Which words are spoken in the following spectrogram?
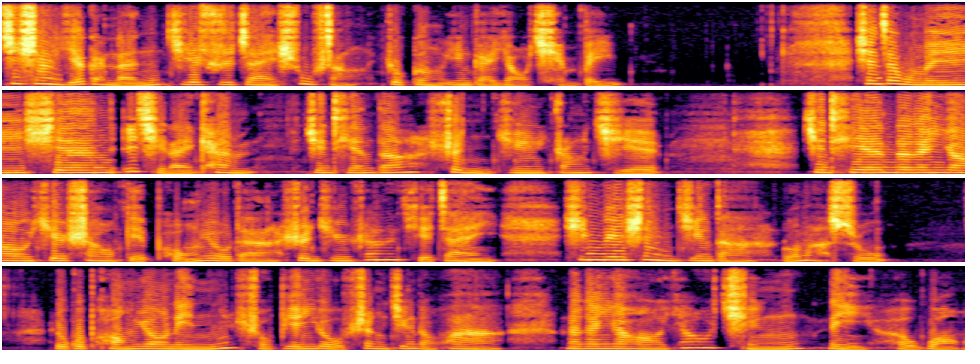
既像野橄榄结枝在树上，就更应该要谦卑。现在，我们先一起来看。今天的圣经章节，今天乐恩要介绍给朋友的圣经章节，在新约圣经的罗马书。如果朋友您手边有圣经的话，乐恩要邀请你和我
